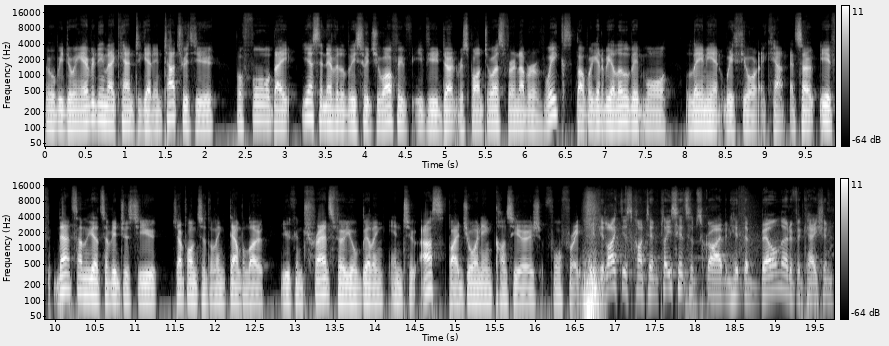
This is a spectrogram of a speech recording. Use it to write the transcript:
who will be doing everything they can to get in touch with you before they, yes, inevitably switch you off if, if you don't respond to us for a number of weeks, but we're going to be a little bit more lenient with your account. And so if that's something that's of interest to you, jump onto the link down below. You can transfer your billing into us by joining Concierge for free. If you like this content, please hit subscribe and hit the bell notification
